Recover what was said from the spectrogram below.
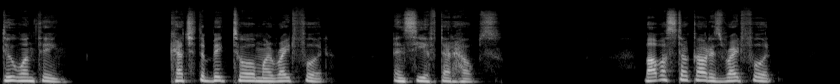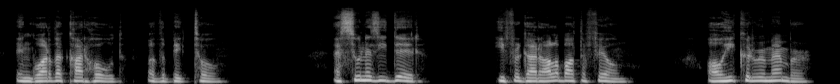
Do one thing catch the big toe of my right foot and see if that helps. Baba stuck out his right foot, and Guarda caught hold of the big toe. As soon as he did, he forgot all about the film. All he could remember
